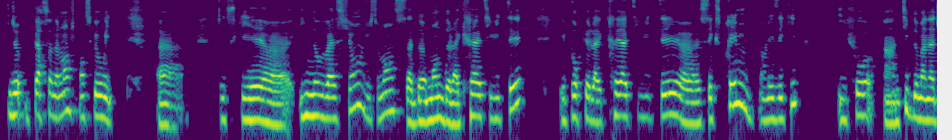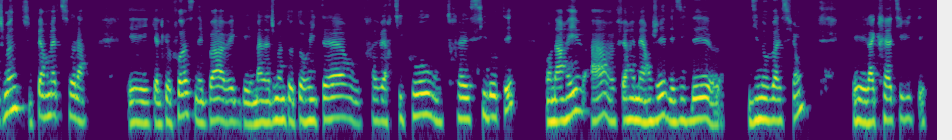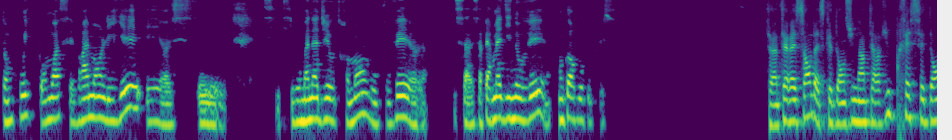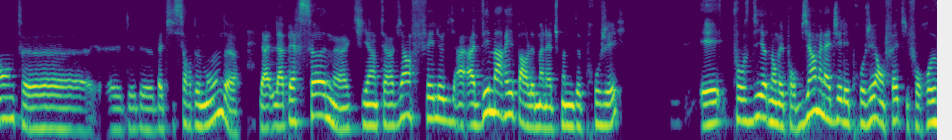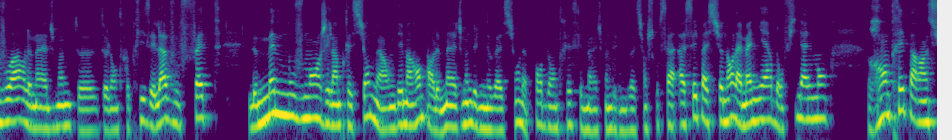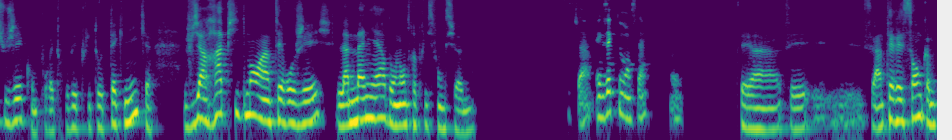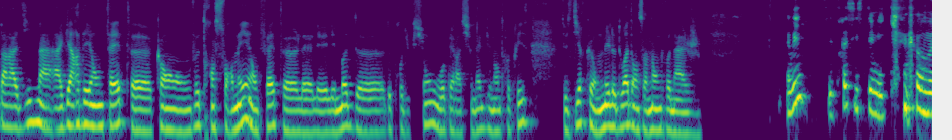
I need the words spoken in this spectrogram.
personnellement, je pense que oui. Euh, tout ce qui est euh, innovation, justement, ça demande de la créativité. Et pour que la créativité s'exprime dans les équipes, il faut un type de management qui permette cela. Et quelquefois, ce n'est pas avec des managements autoritaires ou très verticaux ou très silotés, on arrive à euh, faire émerger des idées euh, d'innovation et la créativité. Donc oui, pour moi, c'est vraiment lié et si, vous managez autrement, vous pouvez, ça, permet d'innover encore beaucoup plus. C'est intéressant parce que dans une interview précédente euh, de, de, Bâtisseur de Monde, la, personne qui intervient fait le, a démarré par le management de projet. Et pour se dire, non, mais pour bien manager les projets, en fait, il faut revoir le management de, l'entreprise. Et là, vous faites le même mouvement, j'ai l'impression, mais en démarrant par le management de l'innovation. La porte d'entrée, c'est le management de l'innovation. Je trouve ça assez passionnant, la manière dont finalement rentrer par un sujet qu'on pourrait trouver plutôt technique vient rapidement interroger la manière dont l'entreprise fonctionne. C'est ça, exactement ça. Euh, c'est intéressant comme paradigme à, garder en tête euh, quand on veut transformer en fait euh, les, modes de, production ou opérationnels d'une entreprise, de se dire qu'on met le doigt dans un engrenage. Oui, c'est très systémique comme,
